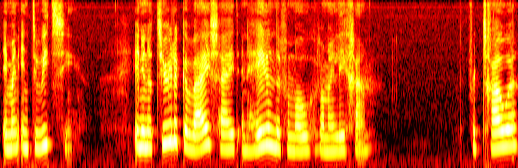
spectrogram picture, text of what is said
in mijn intuïtie, in de natuurlijke wijsheid en helende vermogen van mijn lichaam. Vertrouwen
